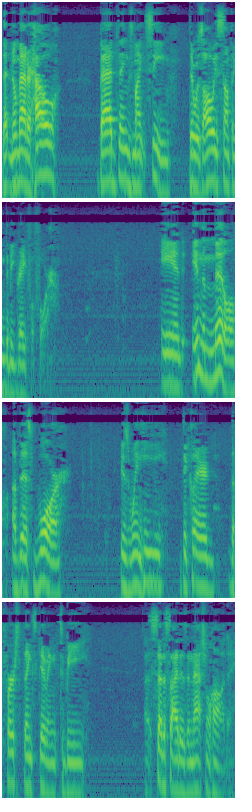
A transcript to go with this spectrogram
that no matter how bad things might seem, there was always something to be grateful for. And in the middle of this war is when he declared the first Thanksgiving to be uh, set aside as a national holiday.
